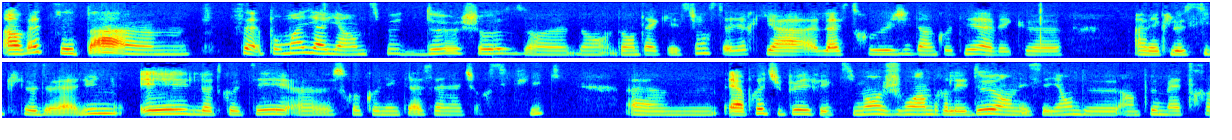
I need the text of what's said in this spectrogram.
En fait, c'est pas. Euh, pour moi, il y a, y a, un petit peu deux choses dans, dans, ta question. C'est-à-dire qu'il y a l'astrologie d'un côté avec, euh, avec le cycle de la Lune et de l'autre côté, euh, se reconnecter à sa nature cyclique. et après, tu peux effectivement joindre les deux en essayant de un peu mettre.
